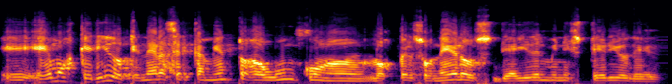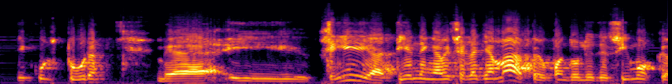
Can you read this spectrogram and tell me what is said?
eh, hemos querido tener acercamientos aún con los personeros de ahí del Ministerio de, Cultura y sí, atienden a veces la llamada, pero cuando les decimos que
